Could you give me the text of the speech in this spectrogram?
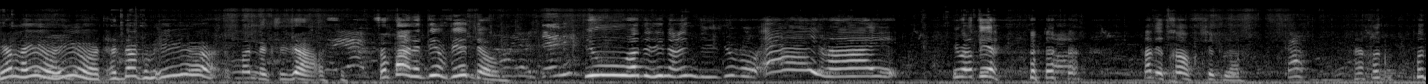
يلا أيوه أيوه اتحداكم أيوه. والله انك شجاع. سلطان اديهم في يدهم. يو هذا هنا عندي شوفوا. أيوه أيوه اعطيها هذه تخاف شكلها. ها، خذ خذ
